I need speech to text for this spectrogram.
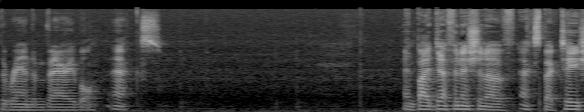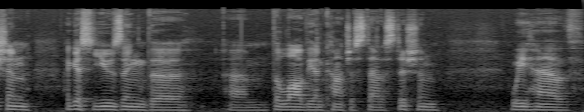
the random variable x. And by definition of expectation, I guess using the, um, the law of the unconscious statistician, we have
